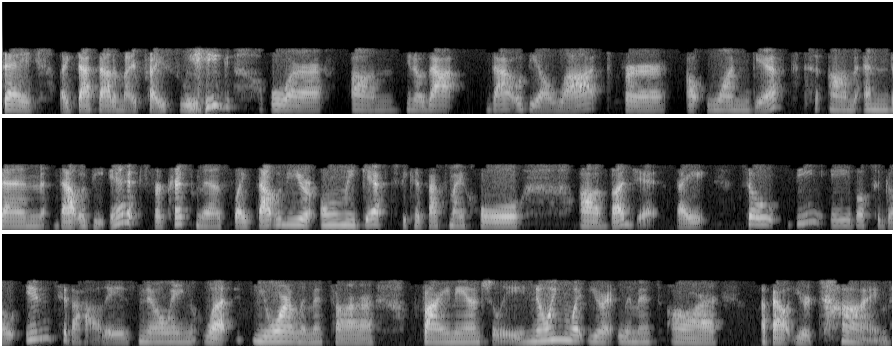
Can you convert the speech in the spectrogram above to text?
say like that's out of my price league, or um, you know that that would be a lot for one gift um, and then that would be it for Christmas. Like that would be your only gift because that's my whole uh, budget, right? So being able to go into the holidays knowing what your limits are financially, knowing what your limits are about your time.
